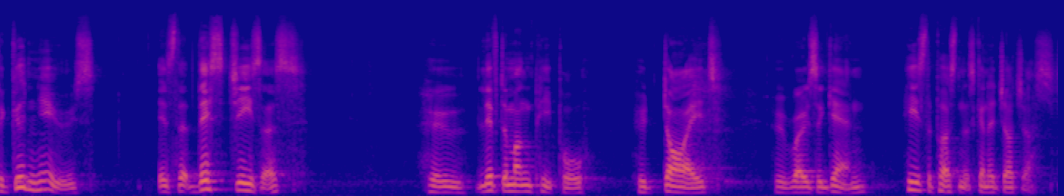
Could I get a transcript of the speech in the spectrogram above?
The good news is that this Jesus, who lived among people, who died, who rose again, he's the person that's going to judge us.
